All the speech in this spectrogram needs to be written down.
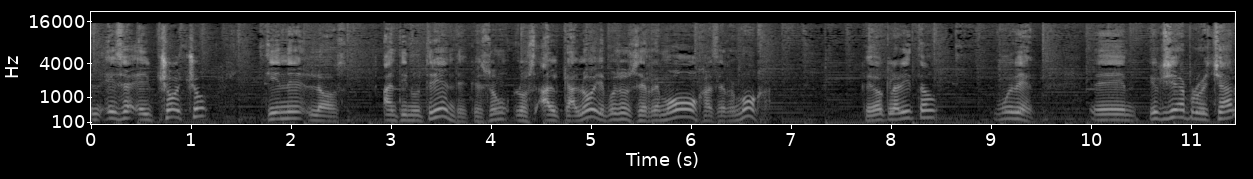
El chocho tiene los antinutrientes, que son los alcaloides, por eso se remoja, se remoja. ¿Quedó clarito? Muy bien. Eh, yo quisiera aprovechar,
